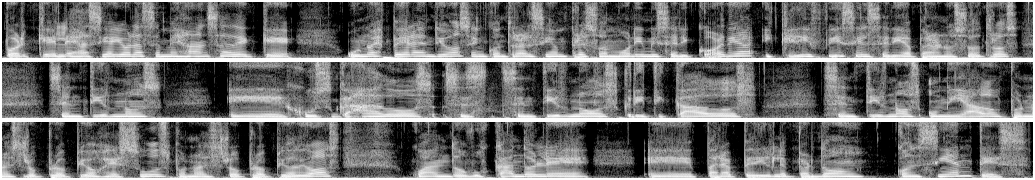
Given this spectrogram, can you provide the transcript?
Porque les hacía yo la semejanza de que uno espera en Dios encontrar siempre su amor y misericordia y qué difícil sería para nosotros sentirnos eh, juzgados, sentirnos criticados, sentirnos humillados por nuestro propio Jesús, por nuestro propio Dios, cuando buscándole eh, para pedirle perdón conscientes,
